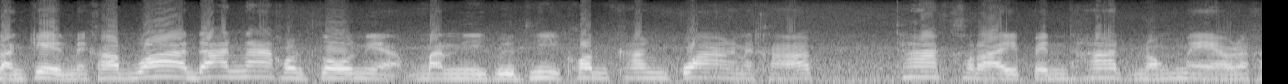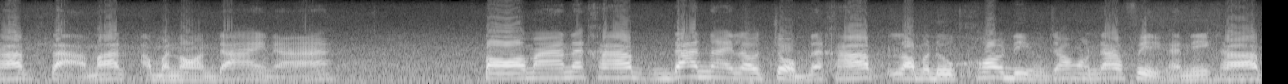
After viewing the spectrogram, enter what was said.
สังเกตไหมครับว่าด้านหน้าคอนโซลเนี่ยมันมีพื้นที่ค่อนข้างกว้างนะครับ ถ้าใครเป็นทาสน้องแมวนะครับ สามารถเอามานอนได้นะ ต่อมานะครับ ด้านในเราจบนะครับ เรามาดูข้อดีของเจ้า Honda Fit คันนี้ครับ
